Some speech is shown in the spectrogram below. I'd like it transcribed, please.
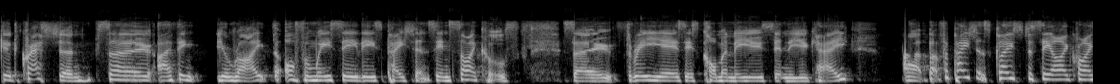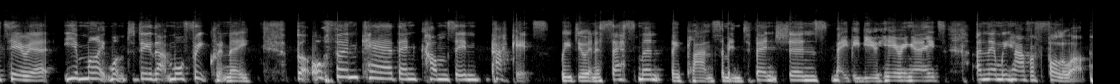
Good question. So I think you're right that often we see these patients in cycles. So three years is commonly used in the UK. Uh, but for patients close to CI criteria, you might want to do that more frequently. But often care then comes in packets. We do an assessment, we plan some interventions, maybe new hearing aids, and then we have a follow up.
